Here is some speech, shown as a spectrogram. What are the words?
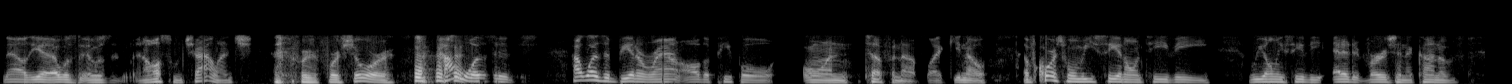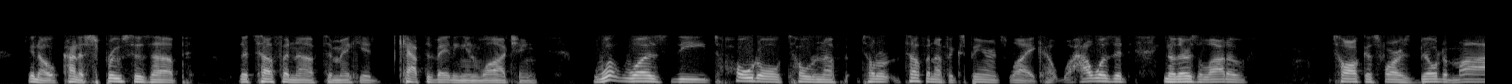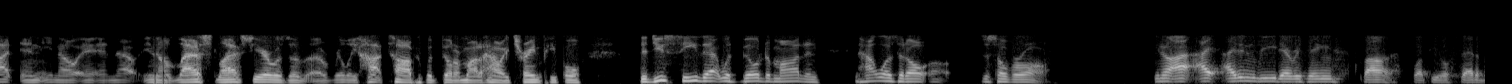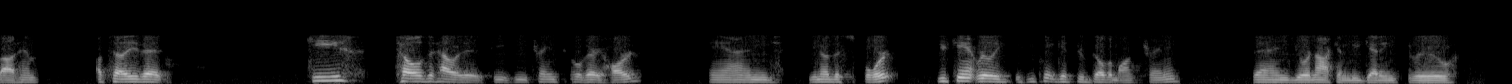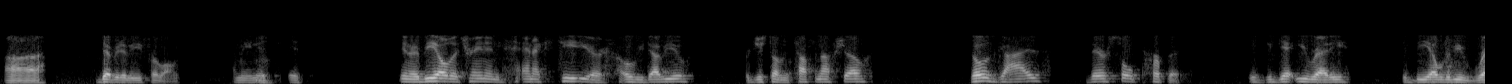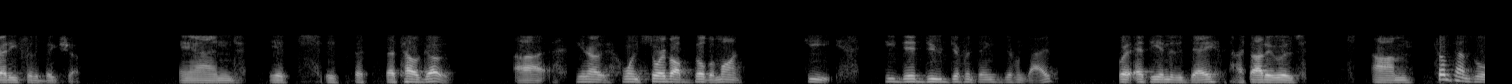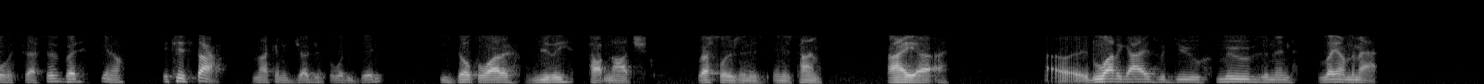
Now, yeah, that was it was an awesome challenge for for sure. how was it? How was it being around all the people on Tough Enough? Like, you know, of course, when we see it on TV, we only see the edited version that kind of, you know, kind of spruces up the Tough Enough to make it captivating and watching. What was the total, total enough, total tough enough experience like? How, how was it? You know, there's a lot of talk as far as Bill DeMott and you know and now you know last last year was a, a really hot topic with Bill DeMott how he trained people. Did you see that with Bill DeMott and, and how was it all just overall? You know, I, I I didn't read everything about what people said about him. I'll tell you that he tells it how it is. He he trains people very hard, and you know the sport. You can't really if you can't get through Bill DeMott's training, then you're not going to be getting through uh, WWE for long. I mean, mm. it's it's you know to be able to train in NXT or OVW or just on the Tough Enough show. Those guys, their sole purpose is to get you ready to be able to be ready for the big show, and it's it's that's that's how it goes. Uh, you know, one story about Bill DeMott, he he did do different things different guys but at the end of the day, I thought it was um, sometimes a little excessive, but you know, it's his style. I'm not going to judge him for what he did. He's built a lot of really top-notch wrestlers in his in his time. I uh, uh, a lot of guys would do moves and then lay on the mat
